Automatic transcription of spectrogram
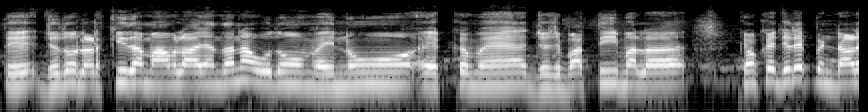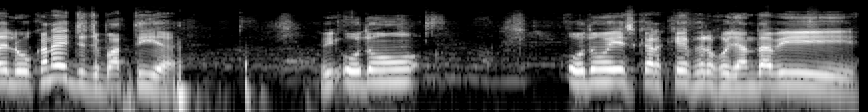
ਤੇ ਜਦੋਂ ਲੜਕੀ ਦਾ ਮਾਮਲਾ ਆ ਜਾਂਦਾ ਨਾ, ਉਦੋਂ ਮੈਨੂੰ ਇੱਕ ਮੈਂ ਜਜ਼ਬਾਤੀ ਮਤਲਬ, ਕਿਉਂਕਿ ਜਿਹੜੇ ਪਿੰਡਾਂ ਵਾਲੇ ਲੋਕ ਆ ਨਾ, ਇਹ ਜਜ਼ਬਾਤੀ ਹੈ ਵੀ ਉਦੋਂ ਉਦੋਂ ਇਸ ਕਰਕੇ ਫਿਰ ਹੋ ਜਾਂਦਾ ਵੀ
